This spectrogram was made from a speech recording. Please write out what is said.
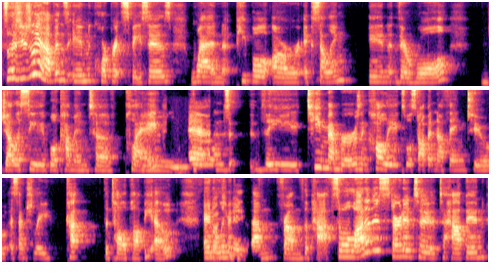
so this usually happens in corporate spaces when people are excelling in their role jealousy will come into play mm. and the team members and colleagues will stop at nothing to essentially cut the tall poppy out and gotcha. eliminate them from the path. So a lot of this started to to happen.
